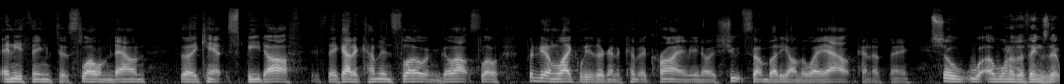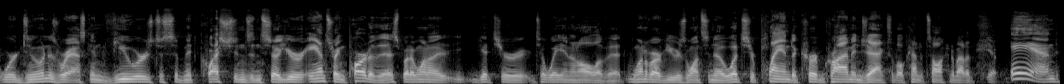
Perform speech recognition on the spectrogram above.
anything to slow them down so they can't speed off. If they got to come in slow and go out slow, pretty unlikely they're going to commit crime, you know, shoot somebody on the way out kind of thing. So uh, one of the things that we're doing is we're asking viewers to submit questions, and so you're answering part of this, but I want to get your to weigh in on all of it. One of our viewers wants to know what's your plan to curb crime in Jacksonville, kind of talking about it, yep. and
